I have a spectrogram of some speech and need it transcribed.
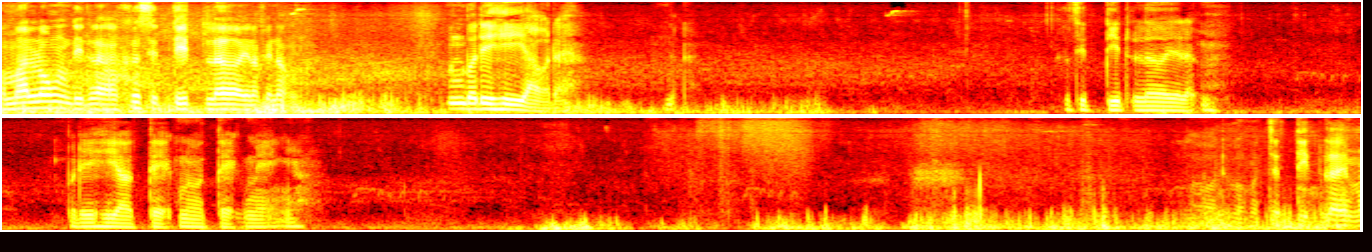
เอามาลงดินแล้วก็คือสิติดเลยนะพี่น้อง มันบไดีเหี่ยวนะคือสิติดเลยแหละบไดีเหี่ยวแตกหนอแตกแหนงอยู่รอดูว่ามันจะติดเลยไหม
